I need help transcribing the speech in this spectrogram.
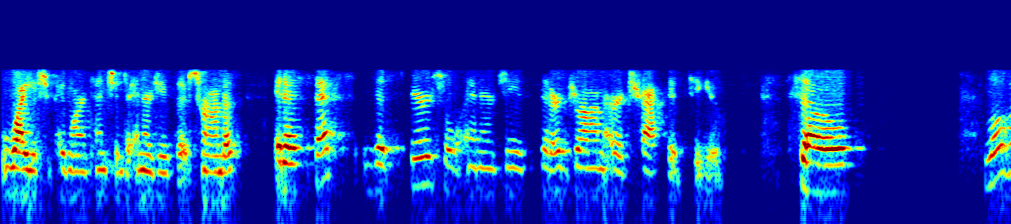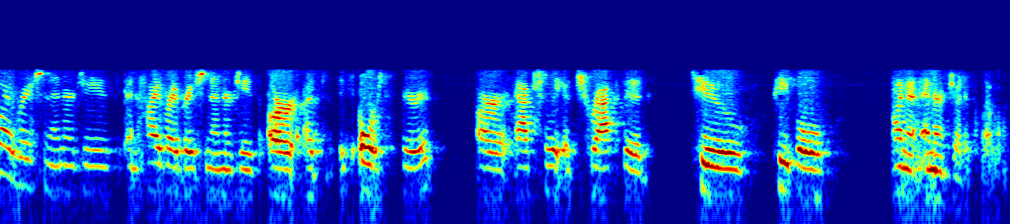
why you should pay more attention to energies that surround us. It affects the spiritual energies that are drawn or attracted to you. So low vibration energies and high vibration energies are, or spirits, are actually attracted to people on an energetic level.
